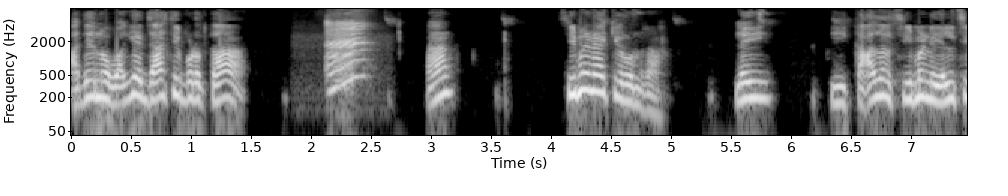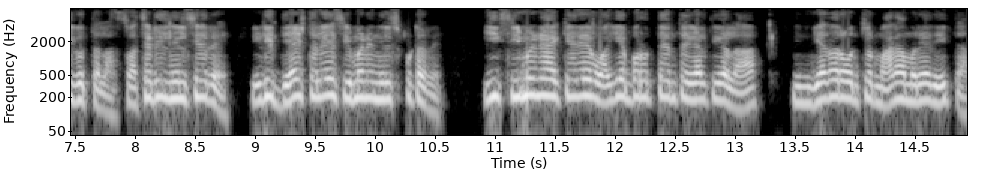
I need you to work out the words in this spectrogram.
ಅದೇನು ಹೊಗೆ ಜಾಸ್ತಿ ಬಿಡುತ್ತಾ ಹಾ ಸಿಮೆಂಟ್ ಹಾಕಿರು ಅಂದ್ರ? ಲೈ ಈ ಕಾಲದಲ್ಲಿ ಸಿಮೆಂಟ್ ಎಲ್ಲಿ ಸಿಗುತ್ತಲ್ಲ? ಸೊಸೈಟಿಲಿ ನಿಲ್ಸಿದ್ರೆ ಇಡೀ ದೇಶದಲ್ಲೇ ಸಿಮೆಂಟ್ ನಿಲ್ಸ್ಬಿಟ್ಟಾರೆ. ಈಗ ಸಿಮೆಂಟ್ ಹಾಕಿದ್ರೆ ಹೊಗೆ ಬರುತ್ತೆ ಅಂತ ಹೇಳ್ತೀಯಲ್ಲ ನಿಮ್ಗೆ ಏನಾರ ಒಂಚೂರು ಮಾನ ಮರ್ಯಾದೆ ಐತಾ?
